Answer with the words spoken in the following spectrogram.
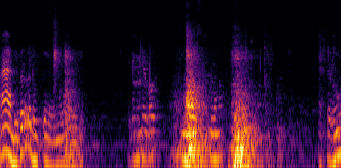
হ্যাঁ ভিতরে তো ঢুকতে হবে এটা মিটার বক্স? একটা রুম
